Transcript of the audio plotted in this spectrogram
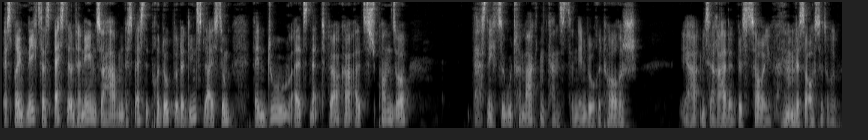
Es bringt nichts, das beste Unternehmen zu haben, das beste Produkt oder Dienstleistung, wenn du als Networker, als Sponsor das nicht so gut vermarkten kannst, indem du rhetorisch ja miserabel bist, sorry, um das so auszudrücken.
